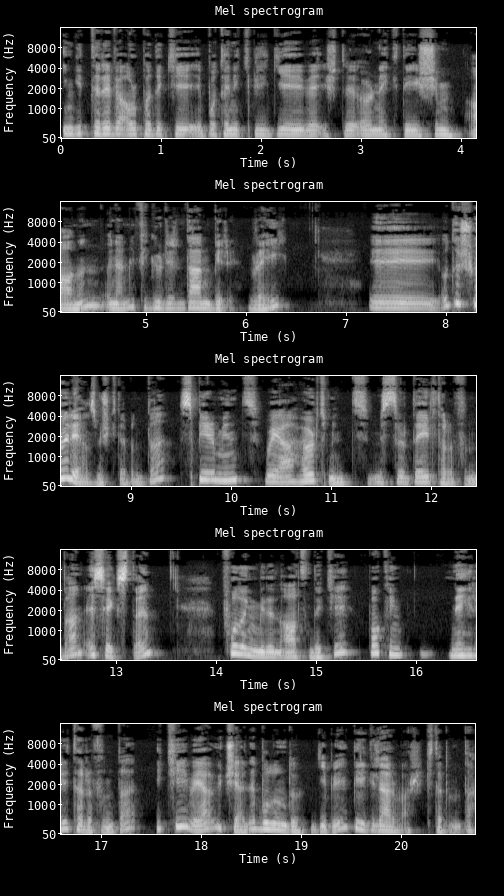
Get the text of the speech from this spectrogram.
İngiltere ve Avrupa'daki botanik bilgi ve işte örnek değişim ağının önemli figürlerinden biri Ray. E, o da şöyle yazmış kitabında. Spearmint veya Hurtmint Mr. Dale tarafından Essex'te Fulling Mill'in altındaki Bocking Nehri tarafında iki veya üç yerde bulundu gibi bilgiler var kitabında.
